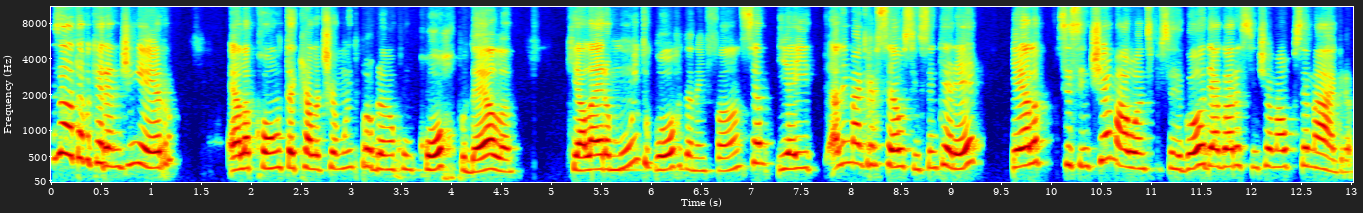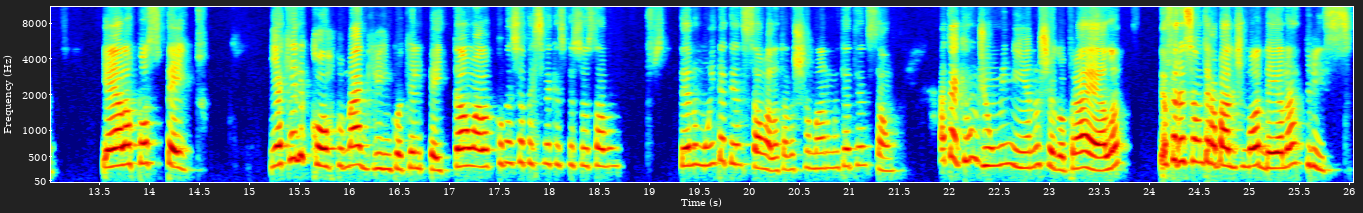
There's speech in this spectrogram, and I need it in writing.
Mas ela estava querendo dinheiro. Ela conta que ela tinha muito problema com o corpo dela, que ela era muito gorda na infância, e aí ela emagreceu assim, sem querer, e ela se sentia mal antes por ser gorda e agora se sentia mal por ser magra. E aí ela pôs peito. E aquele corpo magrinho, com aquele peitão, ela começou a perceber que as pessoas estavam tendo muita atenção, ela estava chamando muita atenção. Até que um dia um menino chegou para ela e ofereceu um trabalho de modelo e atriz.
